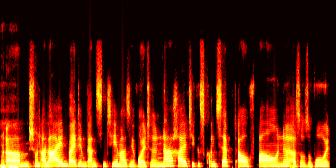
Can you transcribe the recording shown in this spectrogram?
Mhm. Ähm, schon allein bei dem ganzen Thema, sie wollte ein nachhaltiges Konzept aufbauen, ne? also sowohl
